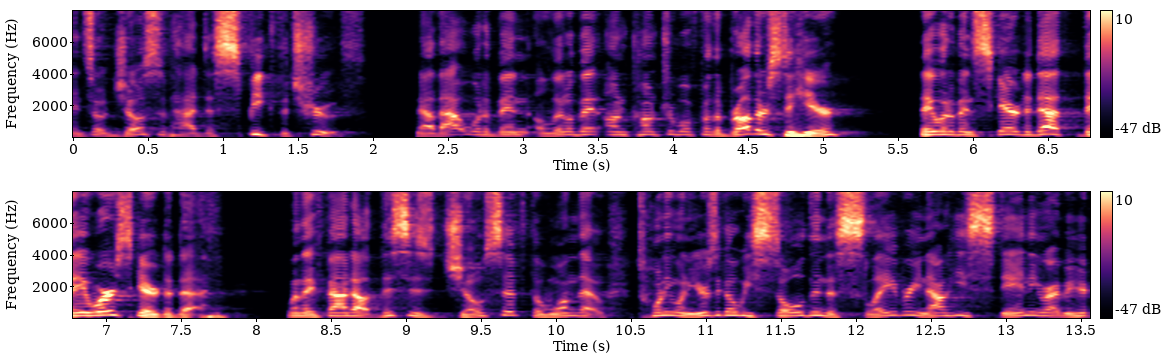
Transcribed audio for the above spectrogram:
And so Joseph had to speak the truth. Now, that would have been a little bit uncomfortable for the brothers to hear. They would have been scared to death. They were scared to death when they found out this is Joseph, the one that 21 years ago we sold into slavery. Now he's standing right here.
